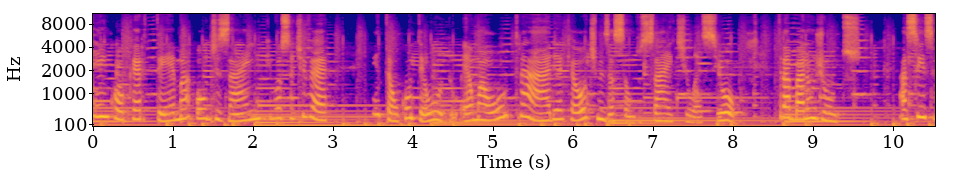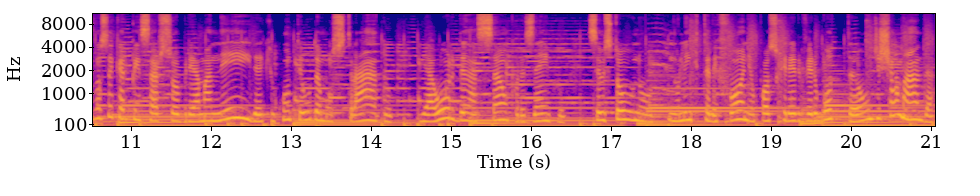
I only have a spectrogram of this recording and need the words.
em qualquer tema ou design que você tiver. Então, conteúdo é uma outra área que a otimização do site e o SEO trabalham juntos. Assim, se você quer pensar sobre a maneira que o conteúdo é mostrado e a ordenação, por exemplo, se eu estou no, no link telefone, eu posso querer ver o botão de chamada,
